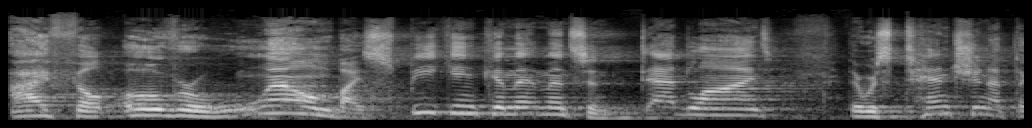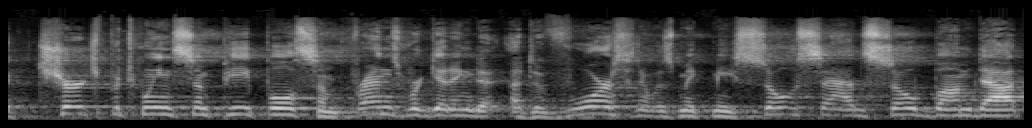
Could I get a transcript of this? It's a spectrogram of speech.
I felt overwhelmed by speaking commitments and deadlines. There was tension at the church between some people. Some friends were getting a divorce, and it was making me so sad, so bummed out.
